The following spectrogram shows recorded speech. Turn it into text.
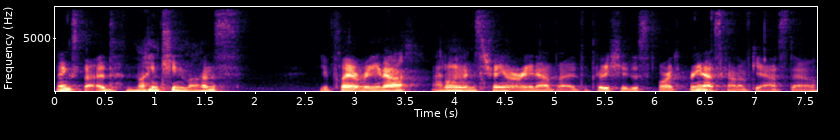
Thanks, bud. 19 months. You play Arena? I don't even stream Arena, but I appreciate the support. Arena's kind of gas, though.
